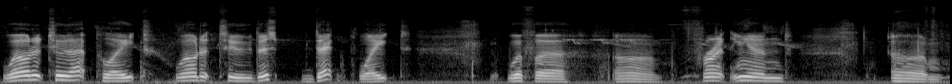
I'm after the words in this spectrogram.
Weld it to that plate. Weld it to this deck plate with a um, front end um,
